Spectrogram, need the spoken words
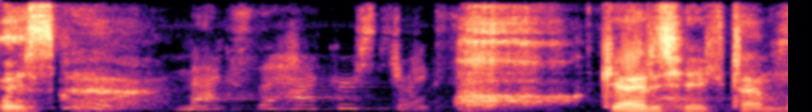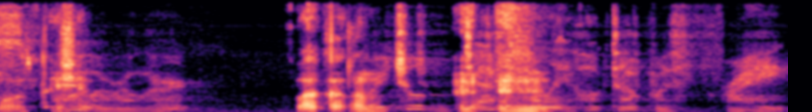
Yes. Max the hacker strikes again. Gerçekten Oh, muhteşem. Bakalım. Rachel definitely hooked up with Frank.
